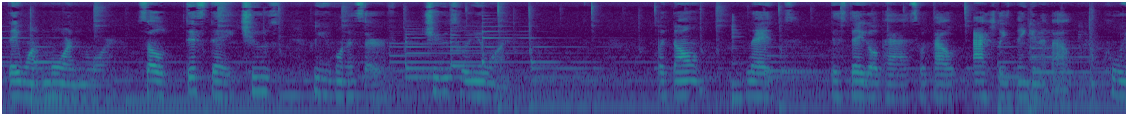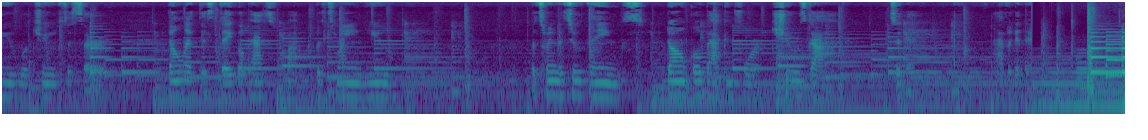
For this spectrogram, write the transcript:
they want more and more. So this day, choose who you want to serve. Choose who you want. But don't let this day go past without actually thinking about who you will choose to serve. Don't let this day go past between you, between the two things. Don't go back and forth. Choose God today. Have a good day.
